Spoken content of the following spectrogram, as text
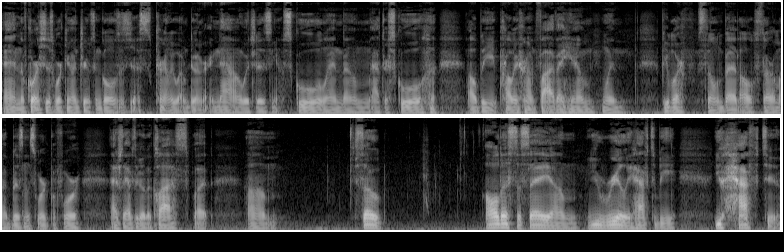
And of course, just working on dreams and goals is just currently what I'm doing right now, which is you know school. And um, after school, I'll be probably around 5 a.m. when people are still in bed. I'll start on my business work before I actually have to go to class, but um, so, all this to say, um, you really have to be, you have to,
